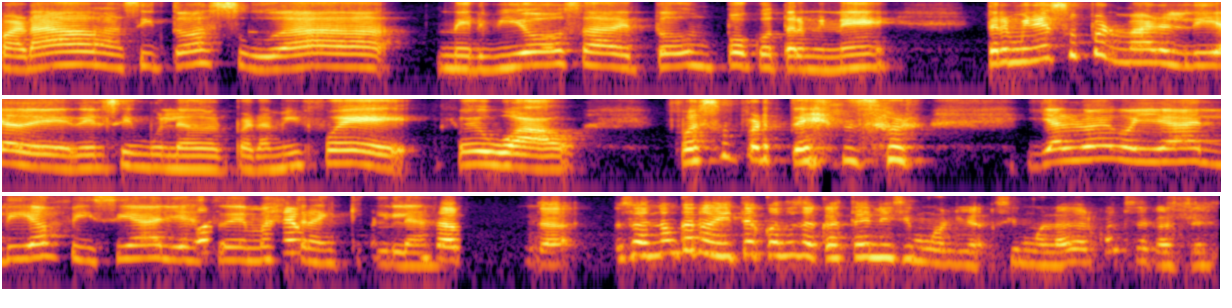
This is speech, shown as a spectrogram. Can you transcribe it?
parados, así toda sudada, nerviosa, de todo un poco. Terminé, terminé súper mal el día del simulador. Para mí fue, fue wow, fue súper tenso. Ya luego, ya el día oficial, ya estoy más tranquila. O sea, ¿nunca nos diste cuánto sacaste en el simulador? ¿Cuánto sacaste?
